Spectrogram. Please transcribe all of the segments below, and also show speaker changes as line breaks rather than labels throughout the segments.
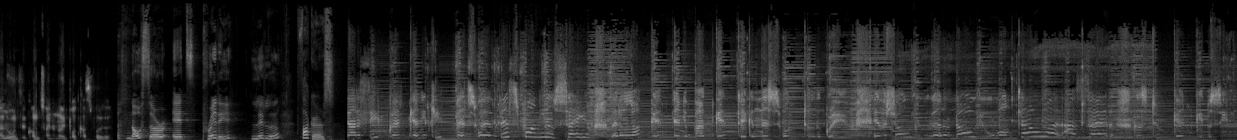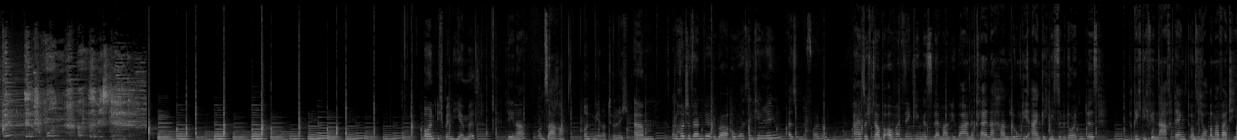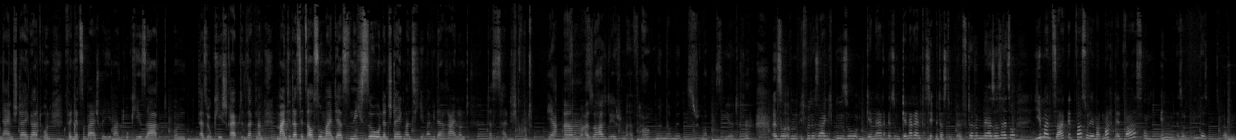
Hallo und willkommen zu einer neuen Podcast-Folge.
No, sir, it's pretty little fuckers.
Got a secret, can you keep it? Swear this one you save. Better lock it in your pocket, taking this one to the grave. If I show you, then I know
Und ich bin hier mit
Lena und Sarah.
und mir natürlich. Ähm,
Und heute werden wir über Overthinking reden, also in der Folge. Also ich glaube, Overthinking ist, wenn man über eine kleine Handlung, die eigentlich nicht so bedeutend ist, richtig viel nachdenkt und sich auch immer weiter hineinsteigert. Und wenn jetzt zum Beispiel jemand okay sagt und also okay schreibt, dann sagt man, meint ihr das jetzt auch so, meint er es nicht so und dann steigt man sich immer wieder rein und das ist halt nicht gut.
ja, ähm, also hattet ihr schon mal Erfahrungen damit? Ist schon mal passiert?
Also ähm, ich würde sagen, ich bin so im, Gener also im Generellen passiert mir das dem Öfteren mehr. Also es ist halt so, jemand sagt etwas oder jemand macht etwas und in, also in der, ähm,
